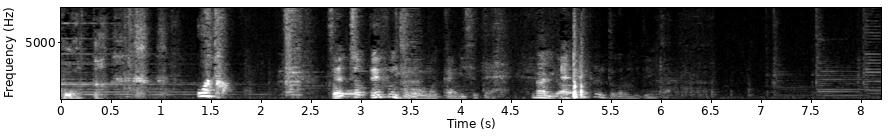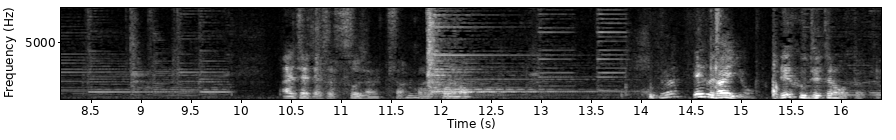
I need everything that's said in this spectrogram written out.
終わった終わったえちょ F のところもう一回見せて何が F のところ見てみたいあ違う違う違うそうじゃなくてさこのこれの。え F ないよ。F 出てなかったっけ？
